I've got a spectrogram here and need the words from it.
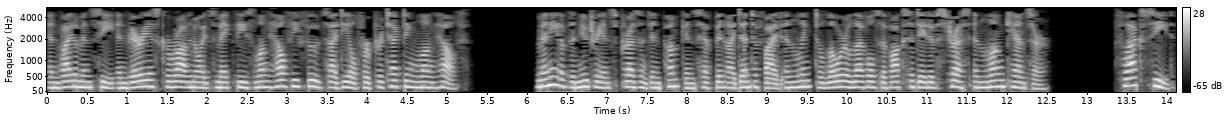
and vitamin C and various carotenoids make these lung healthy foods ideal for protecting lung health. Many of the nutrients present in pumpkins have been identified and linked to lower levels of oxidative stress and lung cancer. Flaxseed,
